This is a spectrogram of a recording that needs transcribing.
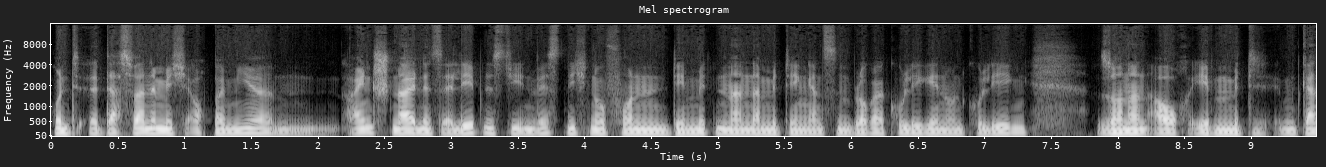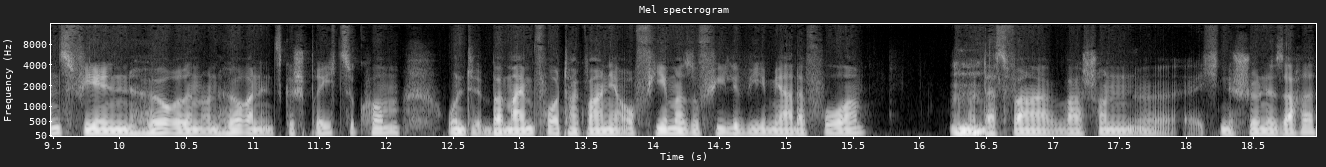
und äh, das war nämlich auch bei mir ein einschneidendes Erlebnis, die Invest, nicht nur von dem Miteinander mit den ganzen Blogger-Kolleginnen und Kollegen, sondern auch eben mit, mit ganz vielen Hörerinnen und Hörern ins Gespräch zu kommen. Und bei meinem Vortrag waren ja auch viermal so viele wie im Jahr davor. Mhm. Und das war, war schon äh, echt eine schöne Sache.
